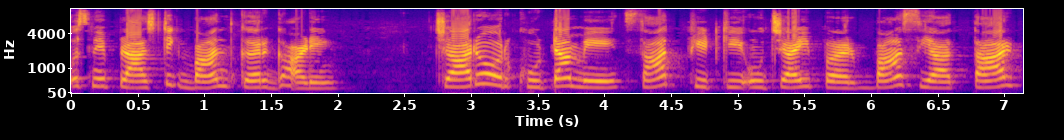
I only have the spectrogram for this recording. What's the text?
उसमें प्लास्टिक बाँध कर गाड़ें। चारों ओर खूटा में सात फीट की ऊंचाई पर बाँस या तार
